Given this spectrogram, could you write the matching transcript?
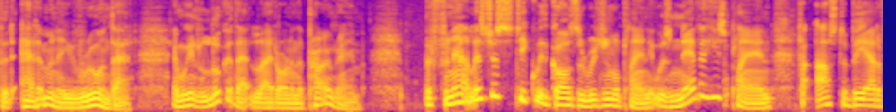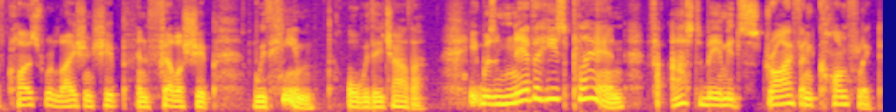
that Adam and Eve ruined that, and we're going to look at that later on in the program. But for now, let's just stick with God's original plan. It was never his plan for us to be out of close relationship and fellowship with him or with each other. It was never his plan for us to be amid strife and conflict.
